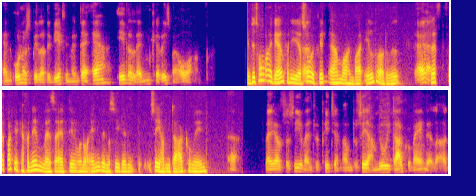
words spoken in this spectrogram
han underspiller det virkelig, men der er et eller andet karisma over ham. Jamen, det tror jeg gerne, fordi jeg ja. så et billede af ham, hvor han var ældre, du ved. Ja, ja. Derfor er godt, jeg kan fornemme, altså, at det var noget andet, end at se, den, se ham i Dark Command. Ja. Men jeg vil så sige, Walter Pigeon, om du ser ham nu i Dark Command, eller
